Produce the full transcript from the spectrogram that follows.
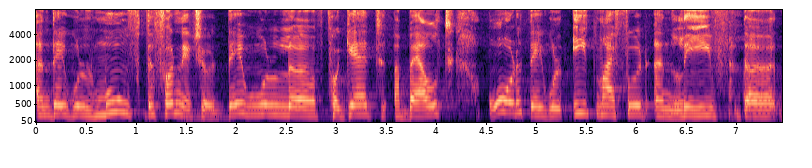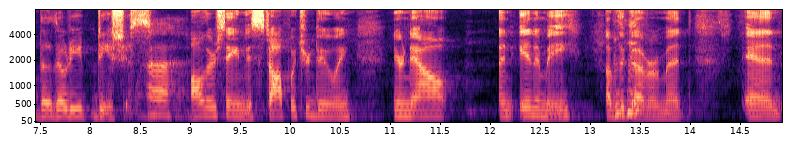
and they will move the furniture. They will uh, forget a belt or they will eat my food and leave the, the dirty dishes. Uh. All they're saying is stop what you're doing. You're now an enemy of the mm -hmm. government and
